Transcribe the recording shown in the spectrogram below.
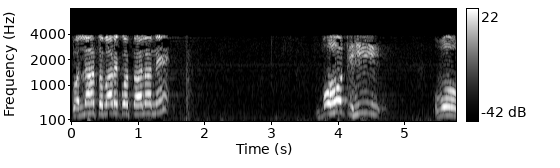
کو اللہ تبارک و تعالی نے بہت ہی وہ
